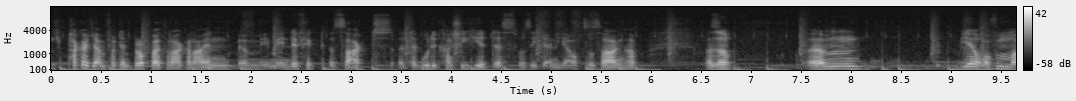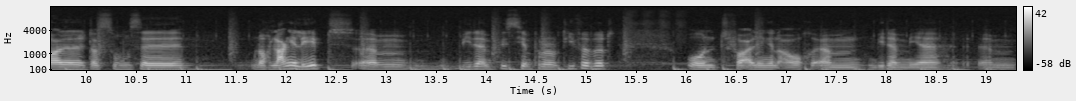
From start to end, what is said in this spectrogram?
ich packe euch einfach den Blogbeitrag rein. Ähm, Im Endeffekt sagt der gute Kashi hier das, was ich eigentlich auch zu sagen habe. Also ähm, wir hoffen mal, dass Suse noch lange lebt, ähm, wieder ein bisschen produktiver wird und vor allen Dingen auch ähm, wieder mehr ähm,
